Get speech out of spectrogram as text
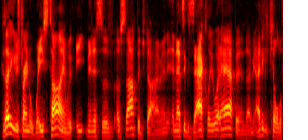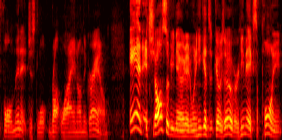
because I think he was trying to waste time with eight minutes of, of stoppage time, and, and that's exactly what happened. I mean, I think he killed a full minute just lying on the ground. And it should also be noted when he gets goes over, he makes a point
